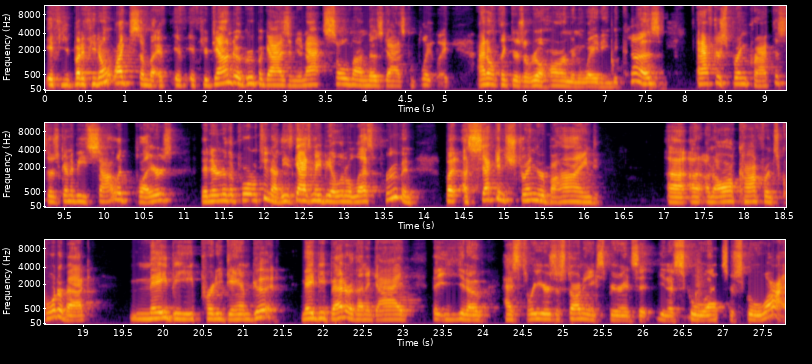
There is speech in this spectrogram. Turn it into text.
If you, but if you don't like somebody, if, if, if you're down to a group of guys and you're not sold on those guys completely, I don't think there's a real harm in waiting because after spring practice, there's going to be solid players that enter the portal too. Now, these guys may be a little less proven, but a second stringer behind uh, an all conference quarterback may be pretty damn good, may be better than a guy that, you know, has three years of starting experience at, you know, school X or school Y.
